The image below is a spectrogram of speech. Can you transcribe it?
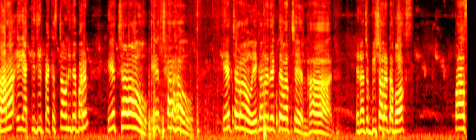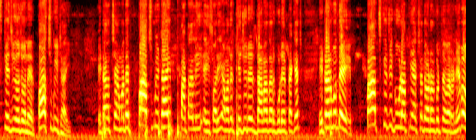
তারা এই এক কেজির প্যাকেজটাও নিতে পারেন। এছাড়াও এছাড়াও এছাড়াও এখানে দেখতে পাচ্ছেন হ্যাঁ এটা হচ্ছে বিশাল একটা বক্স পাঁচ কেজি ওজনের, পাঁচ মিঠাই। এটা হচ্ছে আমাদের পাঁচ মিঠাই পাটালি, এই সরি আমাদের খেজুরের দানাদার গুড়ের প্যাকেজ এটার মধ্যে পাঁচ কেজি গুড় আপনি একসাথে অর্ডার করতে পারেন এবং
